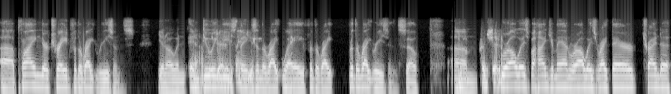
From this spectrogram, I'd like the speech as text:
uh, applying their trade for the right reasons, you know, and and yeah, doing these things you. in the right way for the right for the right reasons. So, um, we're always behind you, man. We're always right there, trying to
